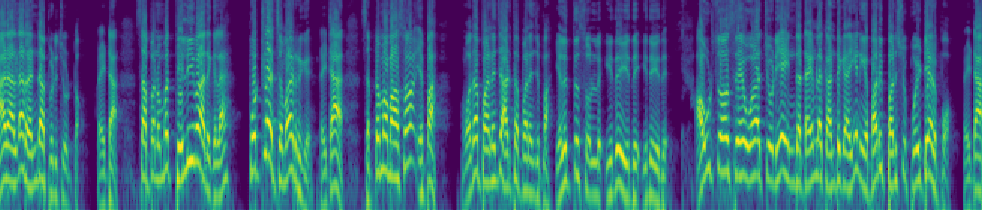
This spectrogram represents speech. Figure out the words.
அதனால தான் ரெண்டா பிரிச்சு விட்டோம் ரைட்டா ஸோ அப்ப ரொம்ப தெளிவா இருக்குல்ல பொட்டில் அடிச்ச மாதிரி இருக்கு ரைட்டா செப்டம்பர் மாசம் எப்பா முத பதினஞ்சு அடுத்த பதினஞ்சுப்பா. எழுத்து சொல்லு. இது இது இது இது. அவுட் சோர்ஸ் ஓலாச்சோடியே இந்த டைம்ல கண்டுக்காதீங்க. நீங்க பாரு பரிசு போயிட்டே இருப்போம். ரைட்டா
